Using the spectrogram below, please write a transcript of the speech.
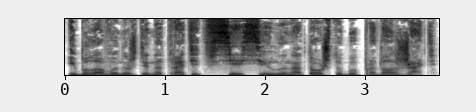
и была вынуждена тратить все силы на то, чтобы продолжать.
